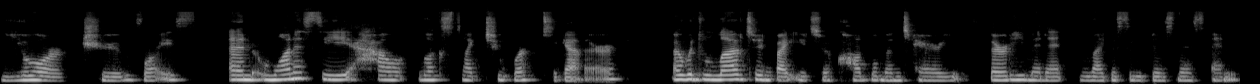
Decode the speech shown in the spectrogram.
your true voice and want to see how it looks like to work together I would love to invite you to a complimentary 30 minute legacy business and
